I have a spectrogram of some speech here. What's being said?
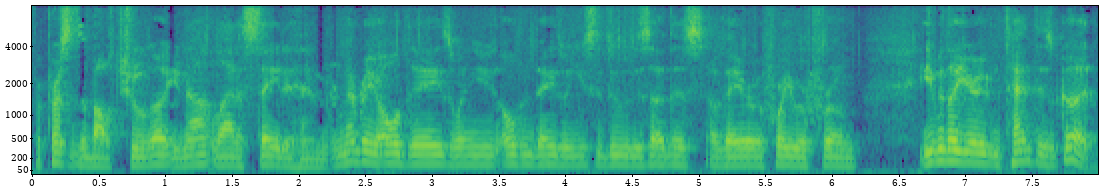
If a person's about tshuva, you're not allowed to say to him, "Remember your old days when you olden days when you used to do this or this avera before you were from," even though your intent is good,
